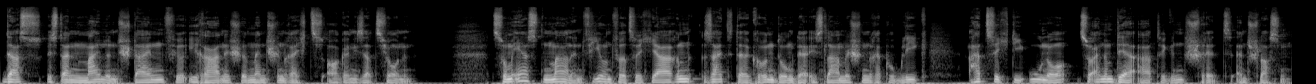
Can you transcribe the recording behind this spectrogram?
Das ist ein Meilenstein für iranische Menschenrechtsorganisationen. Zum ersten Mal in 44 Jahren seit der Gründung der Islamischen Republik hat sich die UNO zu einem derartigen Schritt entschlossen.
